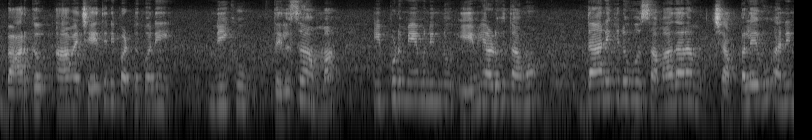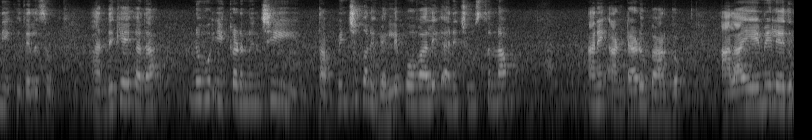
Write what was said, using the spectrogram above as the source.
భార్గవ్ ఆమె చేతిని పట్టుకొని నీకు తెలుసా అమ్మా ఇప్పుడు మేము నిన్ను ఏమి అడుగుతామో? దానికి నువ్వు సమాధానం చెప్పలేవు అని నీకు తెలుసు. అందుకే కదా నువ్వు ఇక్కడ నుంచి తప్పించుకొని వెళ్ళిపోవాలి అని చూస్తున్నాం అని అంటాడు భార్గవ్. అలా ఏమీ లేదు.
